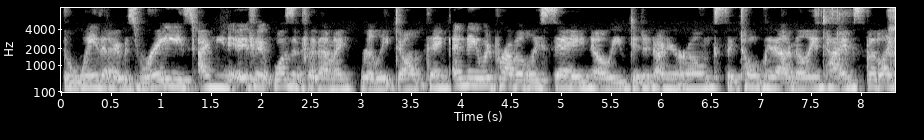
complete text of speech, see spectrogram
the way that I was raised. I mean, if it wasn't for them, I really don't think. And they would probably say, no, you did it on your own because they've told me that a million times. But like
